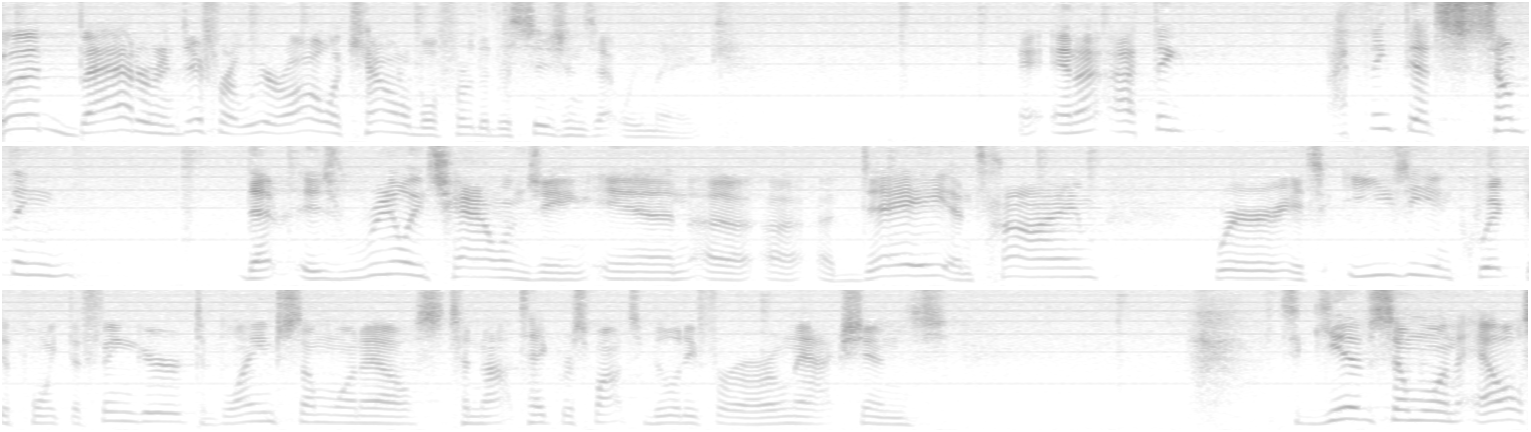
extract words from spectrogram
good, bad, or indifferent, we are all accountable for the decisions that we make. And I, I think I think that's something that is really challenging in a, a, a day and time where it's easy and quick to point the finger, to blame someone else, to not take responsibility for our own actions to give someone else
